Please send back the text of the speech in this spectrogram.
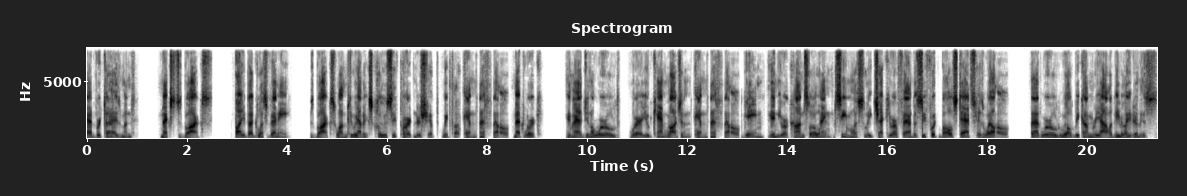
Advertisement. Next Xbox. By Douglas Vennie. Xbox One to have exclusive partnership with the NFL Network. Imagine a world where you can watch an NFL game in your console and seamlessly check your fantasy football stats as well. That world will become reality later this.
